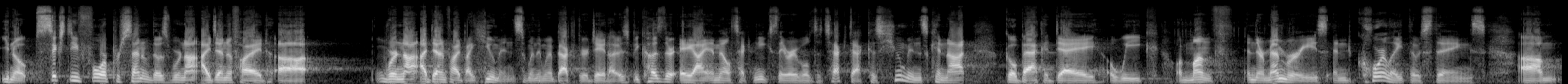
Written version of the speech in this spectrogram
you know, 64% of those were not identified. Uh, were not identified by humans when they went back to their data. It was because their AI ML techniques they were able to detect that because humans cannot go back a day, a week, a month in their memories and correlate those things um,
